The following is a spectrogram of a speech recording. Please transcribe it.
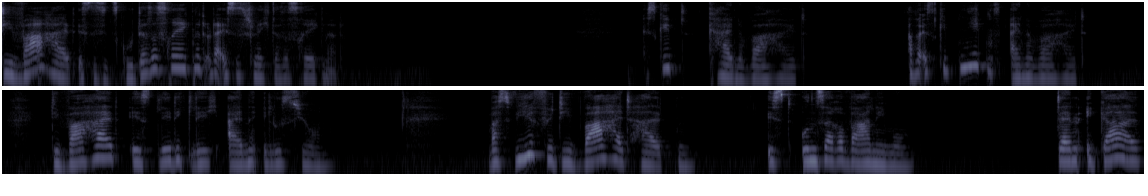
die Wahrheit? Ist es jetzt gut, dass es regnet oder ist es schlecht, dass es regnet? Es gibt keine Wahrheit. Aber es gibt nirgends eine Wahrheit. Die Wahrheit ist lediglich eine Illusion. Was wir für die Wahrheit halten, ist unsere Wahrnehmung. Denn egal,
